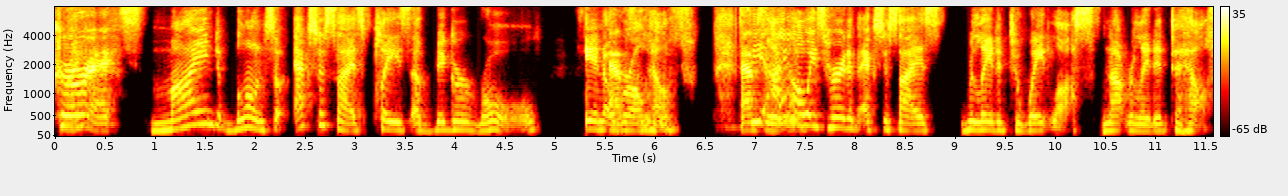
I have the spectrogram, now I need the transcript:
Correct. Right? Mind blown. So exercise plays a bigger role in Absolutely. overall health. Absolutely. See, I always heard of exercise related to weight loss, not related to health.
